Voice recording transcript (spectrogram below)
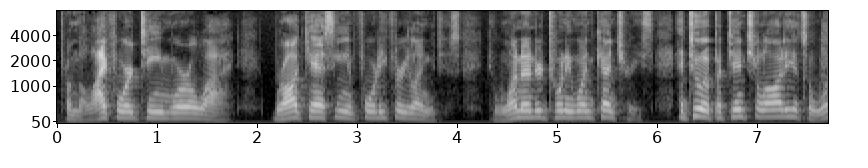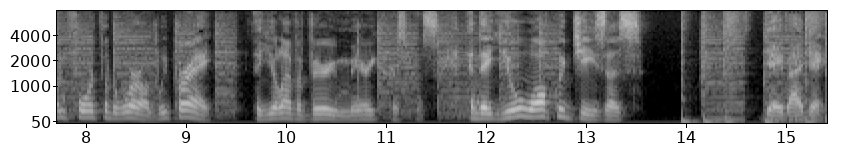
From the Life Word team worldwide, broadcasting in 43 languages to 121 countries and to a potential audience of one fourth of the world, we pray that you'll have a very Merry Christmas and that you'll walk with Jesus day by day.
